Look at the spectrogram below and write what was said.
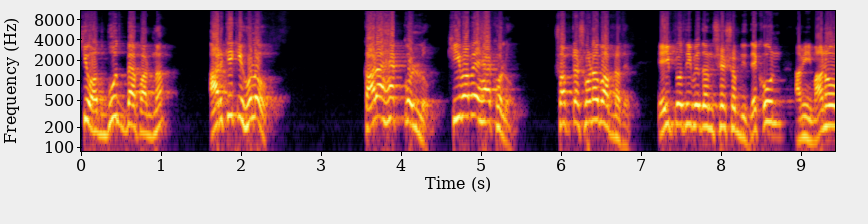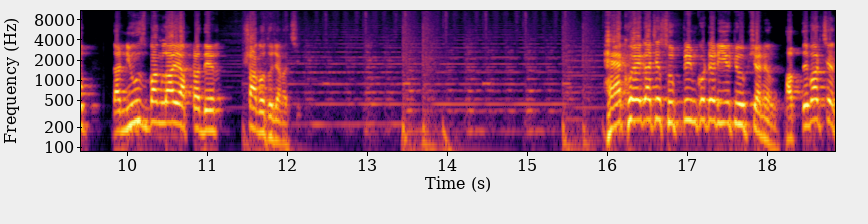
কি অদ্ভুত ব্যাপার না? আর কি কি হলো? কারা হ্যাক করল? কীভাবে হ্যাক হলো? সবটা শোনাবো আপনাদের। এই প্রতিবেদন শেষ অবধি দেখুন। আমি মানব, দ্য নিউজ বাংলায় আপনাদের স্বাগত জানাচ্ছি। হ্যাক হয়ে গেছে সুপ্রিম কোর্টের ইউটিউব চ্যানেল। ভাবতে পারছেন?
